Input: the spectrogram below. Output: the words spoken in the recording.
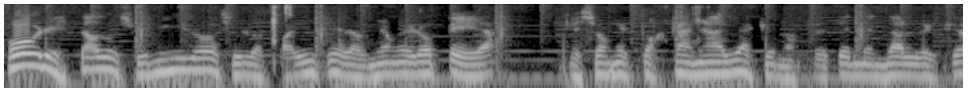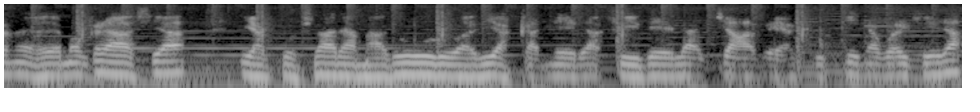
por Estados Unidos y los países de la Unión Europea, que son estos canallas que nos pretenden dar lecciones de democracia y acusar a Maduro, a Díaz Canela, a Fidel, a Chávez, a Cristina, cualquiera,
